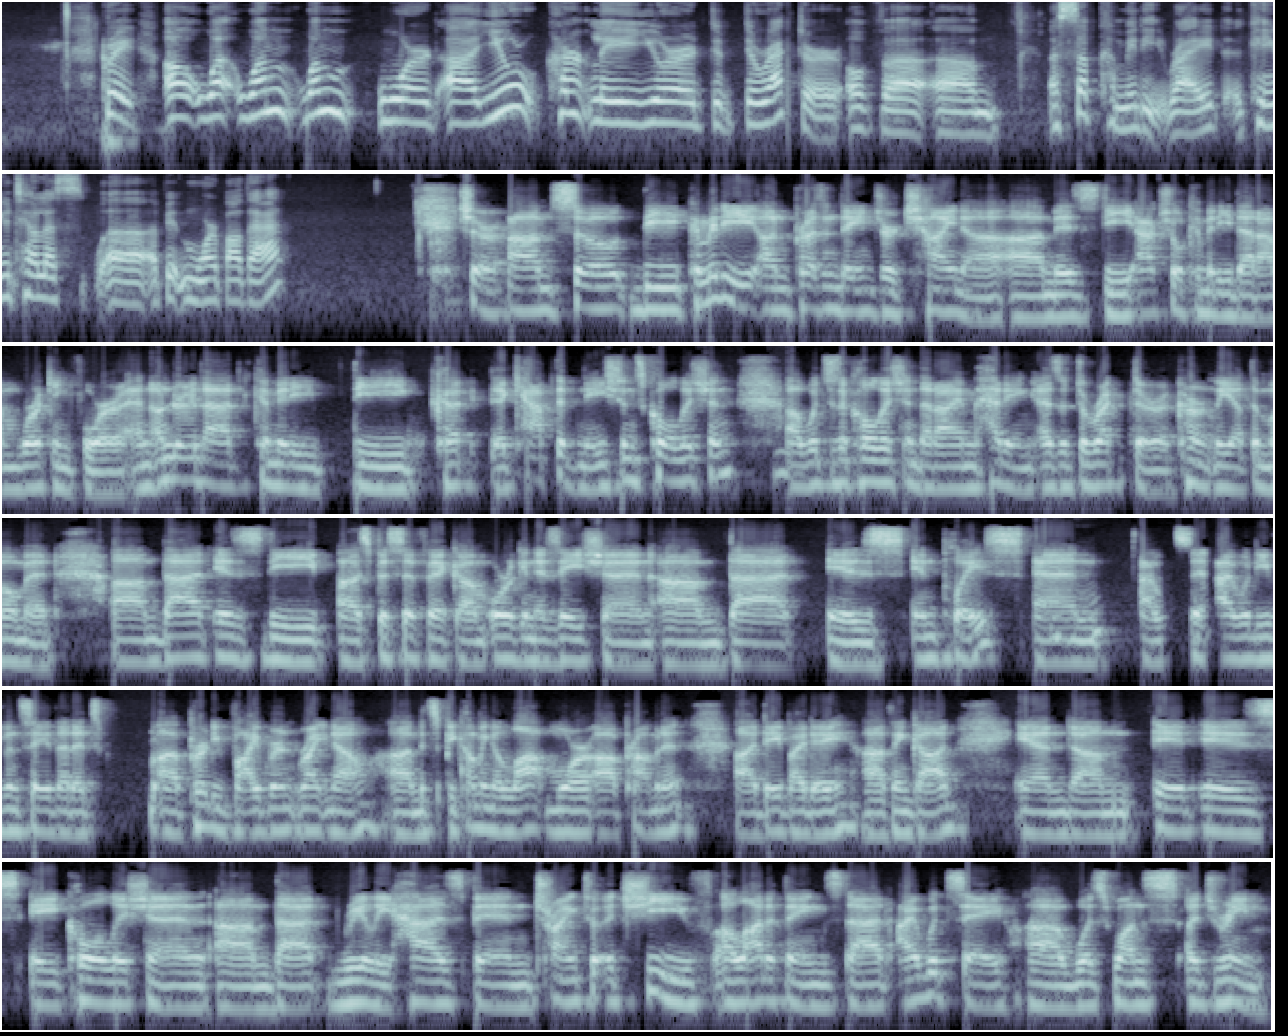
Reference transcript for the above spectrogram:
Great. Uh, one, one word. Uh, you currently you're director of uh, um, a subcommittee, right? Can you tell us uh, a bit more about that? Sure. Um, so the Committee on Present Danger China um, is the actual committee that I'm working for, and under that committee, the, the Captive Nations Coalition, uh, which is a coalition that I'm heading as a director currently at the moment. Um, that is the uh, specific um, organization um, that is in place, and mm-hmm. I would say I would even say that it's uh, pretty vibrant right now. Um, it's becoming a lot more uh, prominent uh, day by day, uh, thank God. And um, it is a coalition um, that really has been trying to achieve a lot of things that I would say uh, was once a dream.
